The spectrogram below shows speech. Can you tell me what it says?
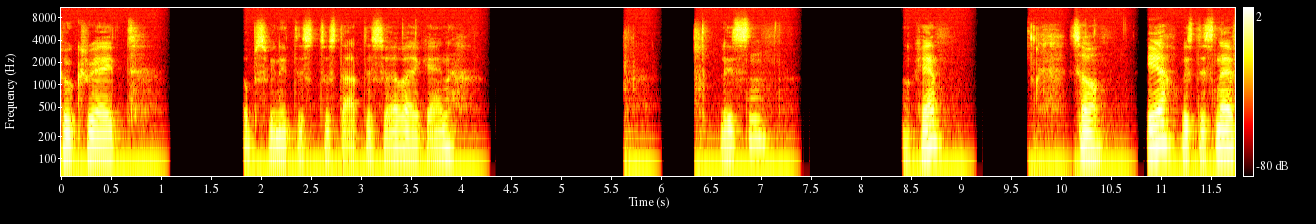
to create oops we need this to start the server again listen okay. So here with the snap,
